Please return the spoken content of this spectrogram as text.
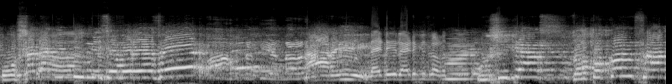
পোষাটা কিন্তু নিচে পড়ে আছে। আরে পিছলা কুশিটা যতক্ষণ স্নান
